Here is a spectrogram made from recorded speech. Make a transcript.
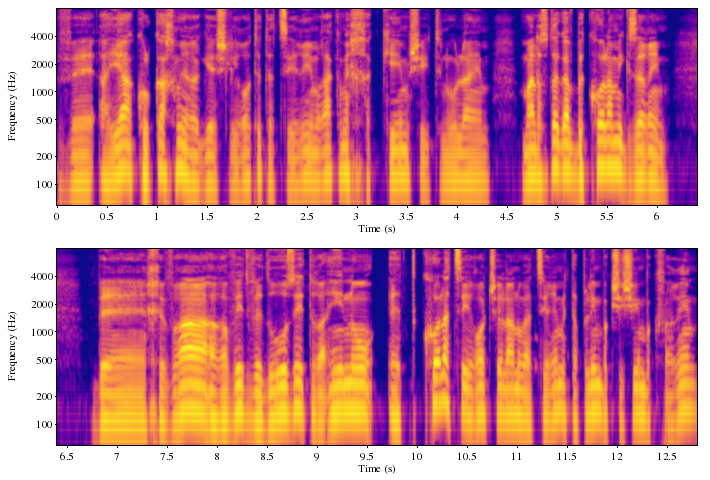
והיה כל כך מרגש לראות את הצעירים רק מחכים שייתנו להם מה לעשות, אגב, בכל המגזרים. בחברה ערבית ודרוזית ראינו את כל הצעירות שלנו והצעירים מטפלים בקשישים בכפרים.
